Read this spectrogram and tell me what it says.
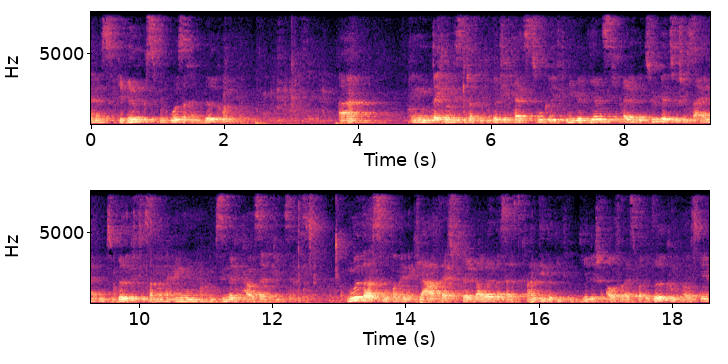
eines Gewirks von Ursache und Wirkung. Äh, im technowissenschaftlichen Wirklichkeitszugriff nivellieren sich alle Bezüge zwischen Sein und Wirkzusammenhängen im Sinne der Kausaleffizienz. Nur das, wovon eine klar feststellbare, das heißt quantitativ empirisch aufweisbare Wirkung ausgeht,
